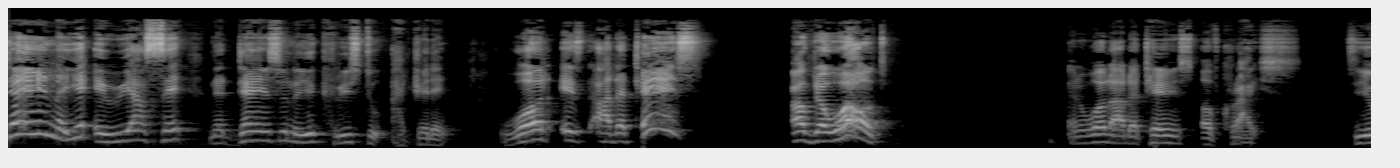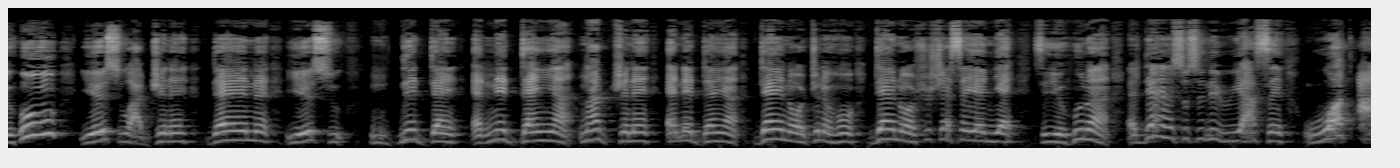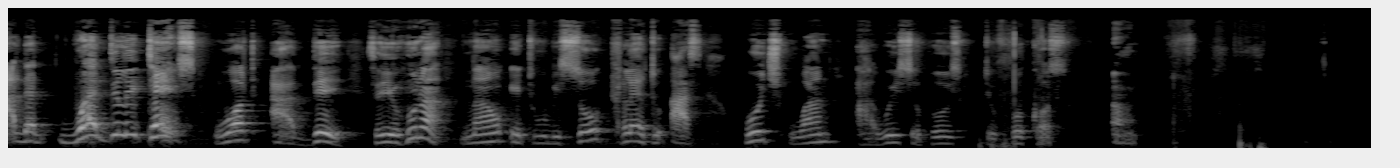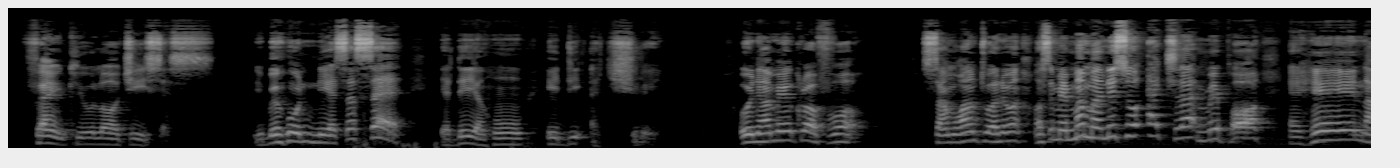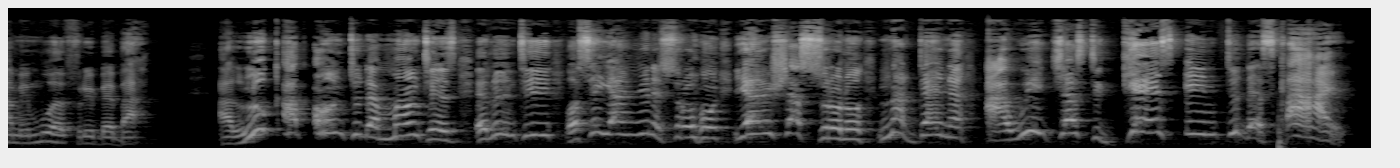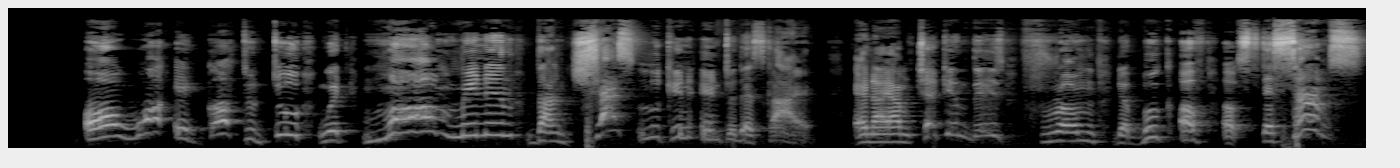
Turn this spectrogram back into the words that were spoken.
dɛn na yɛ ewiase na dɛn nso na yɛ kristo adwene. What is are the things of the world and what are the things of christ? Sɛ yehu yesu adwene dɛn na yesu ne dɛn ɛne dɛn a n'adwene ɛne dɛn a dɛn na ɔdwene ho dɛn na ɔhwehwɛ sɛ yɛnyɛ. Sɛ yɛhunu a ɛdɛn nso so ne wiase what are the worldly things what are they? Sɛ yɛhunu a now it will be so clear to us which one are we supposed to focus on. Thank you lord jesus. Yɛbɛhu nea ɛsɛ sɛ yɛde yɛn ho di akyire onyame psalm 121 ɔsɛ me mama so na bɛba I look up onto the mountains and nti ɔsɛ yɛnwene soro ho yɛnhwɛ soro no na dɛn na are we just to gaze into the sky or what it got to do with more meaning than just looking into the sky. And I am checking this from the book of, of the Psalms.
